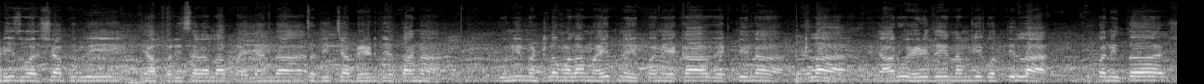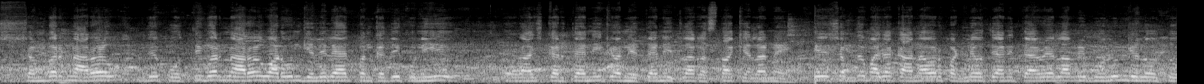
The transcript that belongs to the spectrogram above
अडीच वर्षापूर्वी या परिसराला पहिल्यांदा सदिच्छा भेट देताना कुणी म्हटलं मला माहीत नाही पण एका व्यक्तीनं म्हटला यारू हेळदे नमगे गोत्तीला पण इथं शंभर नारळ म्हणजे पोतीभर नारळ वाढवून गेलेले आहेत पण कधी कुणीही राजकर्त्यांनी किंवा नेत्यांनी इथला रस्ता केला नाही. हे शब्द माझ्या कानावर पडले होते आणि त्यावेळेला मी बोलून गेलो होतो.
